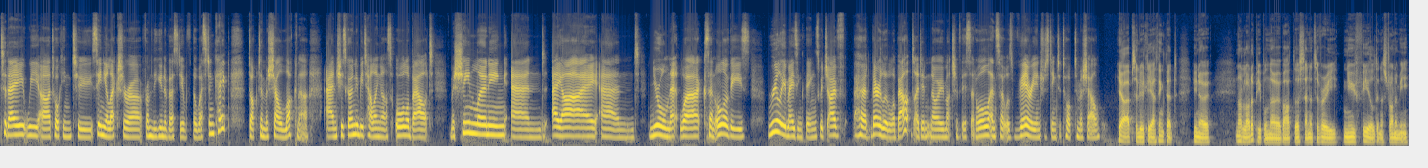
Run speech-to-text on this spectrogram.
today we are talking to senior lecturer from the University of the Western Cape, Dr. Michelle Lochner, and she's going to be telling us all about machine learning and AI and neural networks and all of these really amazing things, which I've heard very little about. I didn't know much of this at all. And so it was very interesting to talk to Michelle. Yeah, absolutely. I think that, you know, not a lot of people know about this, and it's a very new field in astronomy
